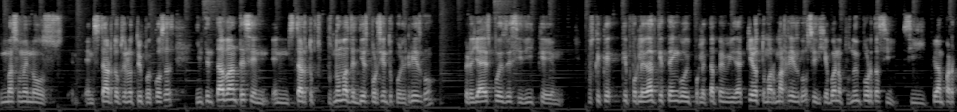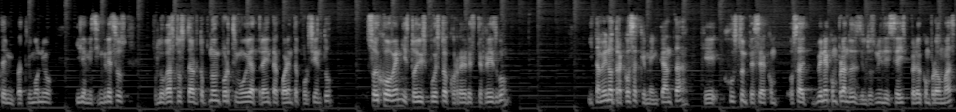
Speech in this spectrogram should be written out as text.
más o menos en startups, en otro tipo de cosas. Intentaba antes en, en startups, pues no más del 10% por el riesgo, pero ya después decidí que pues que, que, por la edad que tengo y por la etapa de mi vida quiero tomar más riesgos y dije, bueno, pues no importa si, si gran parte de mi patrimonio y de mis ingresos pues lo gasto startup, no importa si me voy a 30, 40%, soy joven y estoy dispuesto a correr este riesgo. Y también otra cosa que me encanta, que justo empecé a, o sea, venía comprando desde el 2016, pero he comprado más,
